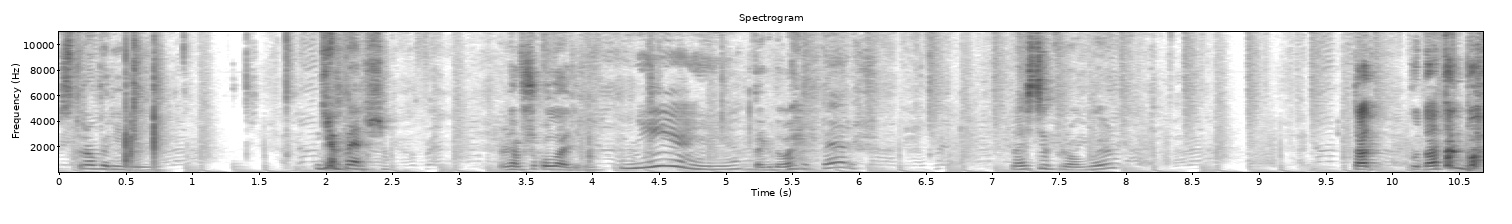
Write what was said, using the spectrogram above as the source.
Стробері. Я перша. На в шоколаді. Ні. Так, давай. Я перша. Настя пробує. Так, куди так ба?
